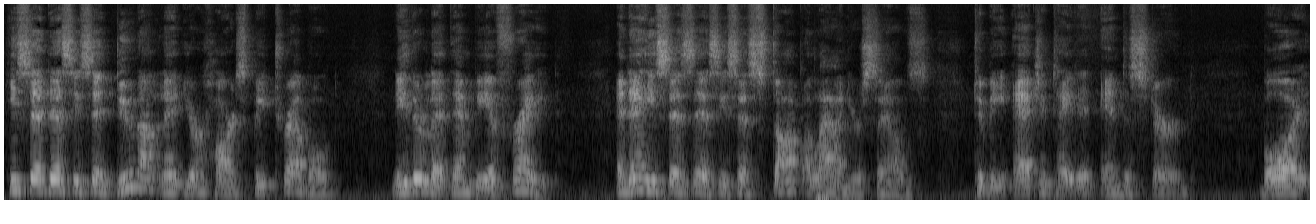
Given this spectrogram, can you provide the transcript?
He said this, he said, "Do not let your hearts be troubled, neither let them be afraid." And then he says this, he says, "Stop allowing yourselves to be agitated and disturbed. Boy,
